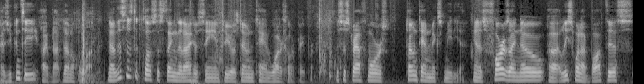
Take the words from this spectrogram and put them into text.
as you can see I've not done a whole lot. Now this is the closest thing that I have seen to a tone tan watercolor paper. This is Strathmore's tone tan mixed media. And as far as I know uh, at least when I bought this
